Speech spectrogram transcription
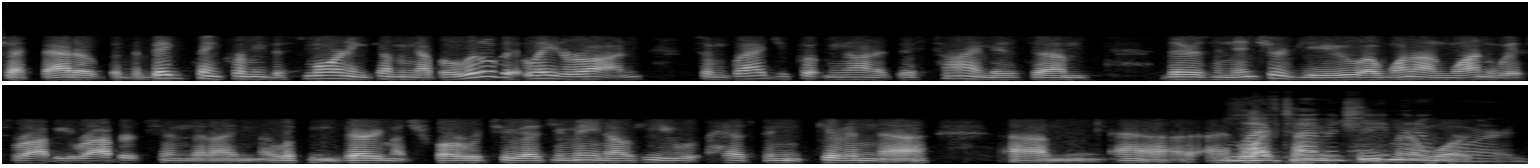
check that out. But the big thing for me this morning, coming up a little bit later on, so I'm glad you put me on at this time, is um, there's an interview, a one-on-one with Robbie Robertson that I'm looking very much forward to. As you may know, he has been given uh, um, uh, a Lifetime, Achievement, Award. Award.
